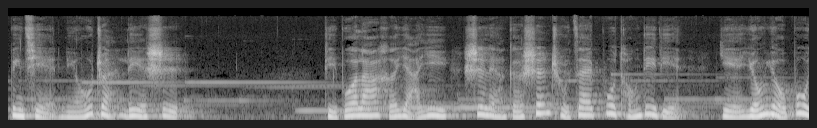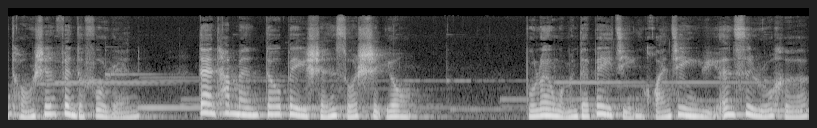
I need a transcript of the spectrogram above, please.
并且扭转劣势。底波拉和雅意是两个身处在不同地点，也拥有不同身份的妇人。但他们都被神所使用。不论我们的背景、环境与恩赐如何，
